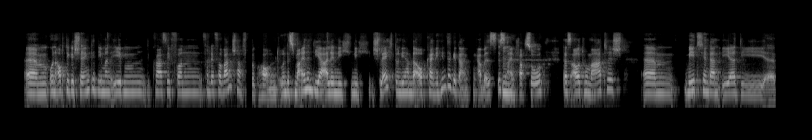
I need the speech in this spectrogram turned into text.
Ähm, und auch die Geschenke, die man eben quasi von, von der Verwandtschaft bekommt. Und das meinen die ja alle nicht, nicht schlecht und die haben da auch keine Hintergedanken. Aber es ist mhm. einfach so, dass automatisch ähm, Mädchen dann eher die äh,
